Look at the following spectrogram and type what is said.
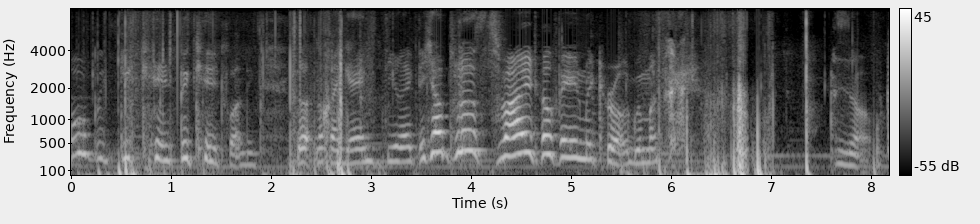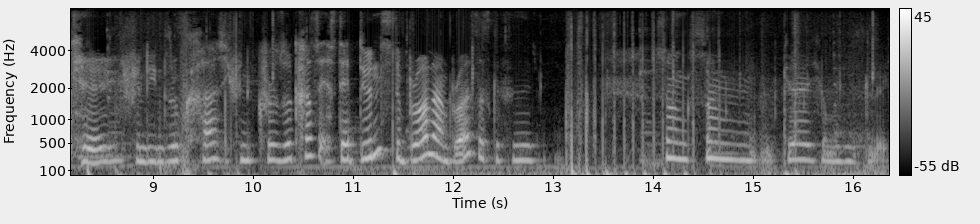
Oh, gekillt, bekillt vor allem. So, noch ein Game direkt. Ich habe plus zwei Trophäen mit Crow gemacht. So, okay. Ich finde ihn so krass. Ich finde Crow so krass. Er ist der dünnste Brawler im Brawl das gefühlt. Song, Song. Okay, ich hole mir hier gleich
